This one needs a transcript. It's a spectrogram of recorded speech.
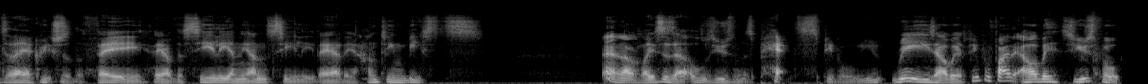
So they are creatures of the Fae. They are the Seelie and the Unseelie. They are the hunting beasts. And in other places, elves use them as pets. People raise owlbears. People find owlbears useful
